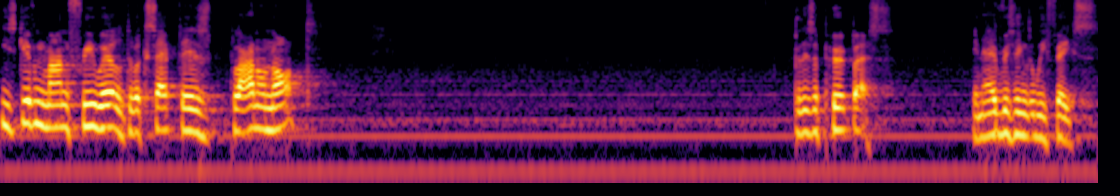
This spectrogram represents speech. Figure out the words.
He's given man free will to accept His plan or not. But there's a purpose in everything that we face.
